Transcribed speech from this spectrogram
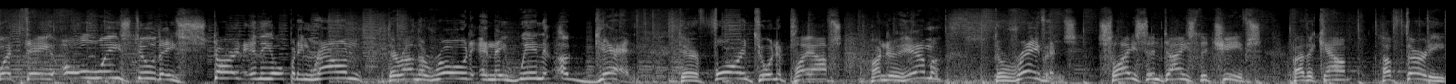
what they always do. They start in the opening round, they're on the road, and they win again. They're 4 and 2 in the playoffs. Under him, the Ravens slice and dice the Chiefs by the count of 30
